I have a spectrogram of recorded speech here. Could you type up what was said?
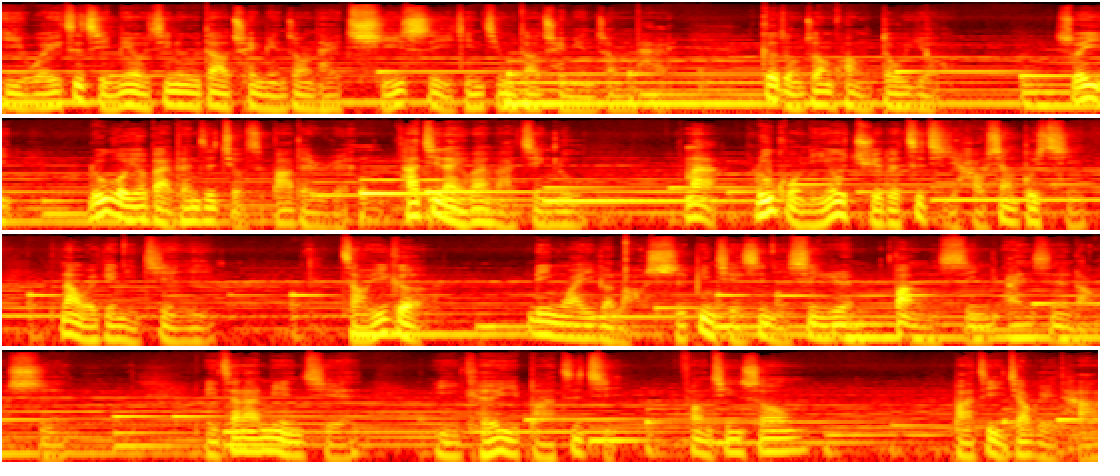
以为自己没有进入到催眠状态，其实已经进入到催眠状态，各种状况都有。所以如果有百分之九十八的人，他既然有办法进入，那如果你又觉得自己好像不行，那我给你建议，找一个另外一个老师，并且是你信任、放心、安心的老师。你在他面前，你可以把自己放轻松，把自己交给他，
